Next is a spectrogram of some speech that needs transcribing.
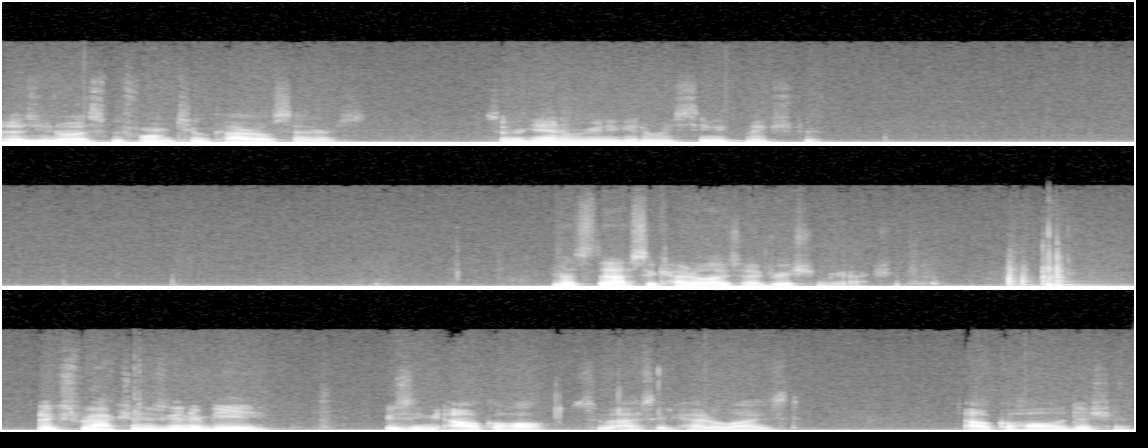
And as you notice, we form two chiral centers. So again, we're going to get a racemic mixture. And that's the acid catalyzed hydration reaction. Next reaction is going to be using alcohol, so acid catalyzed alcohol addition.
